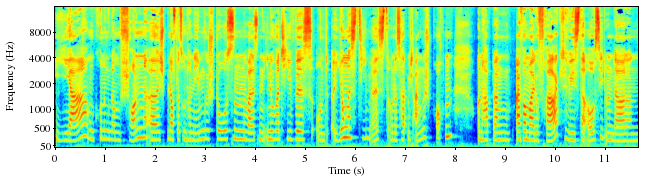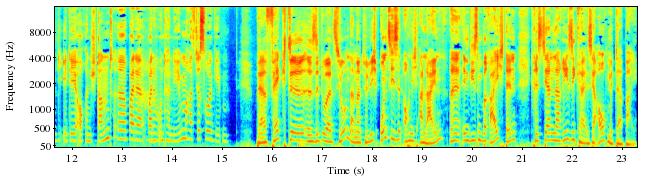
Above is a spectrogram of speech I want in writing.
Ja, im Grunde genommen schon. Äh, ich bin auf das Unternehmen gestoßen, weil es ein innovatives und junges Team ist und das hat mich angesprochen und habe dann einfach mal gefragt, wie es da aussieht und da dann die Idee auch entstand äh, bei der bei dem Unternehmen, hat sich das so ergeben. Perfekte äh, Situation dann natürlich. Und Sie sind auch nicht allein in diesem Bereich, denn Christian Larisika ist ja auch mit dabei.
